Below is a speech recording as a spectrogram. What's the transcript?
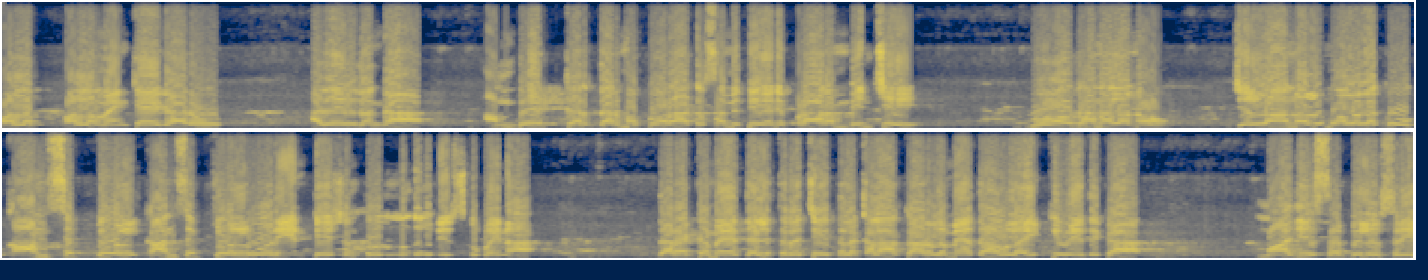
పల్ల పల్లం వెంకయ్య గారు అదేవిధంగా అంబేద్కర్ ధర్మ పోరాట సమితి అని ప్రారంభించి బోధనలను జిల్లా నలుమూలలకు కాన్సెప్టువల్ కాన్సెప్చువల్ ఓరియంటేషన్తో ముందుకు తీసుకుపోయిన దరకమే దళిత రచయితల కళాకారుల మేధావుల ఐక్యవేదిక మాజీ సభ్యులు శ్రీ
